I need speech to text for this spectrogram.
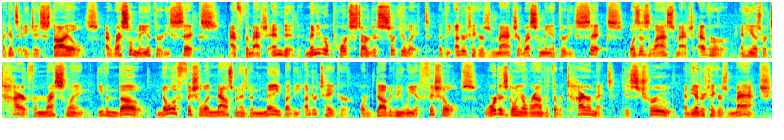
against AJ Styles at WrestleMania 36. After the match ended, many reports started to circulate that The Undertaker's match at WrestleMania 36 was his last match ever, and he has retired from wrestling, even though no official announcement has been made by The Undertaker or WWE officials. Word is going around that the retirement is true, and The Undertaker's match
